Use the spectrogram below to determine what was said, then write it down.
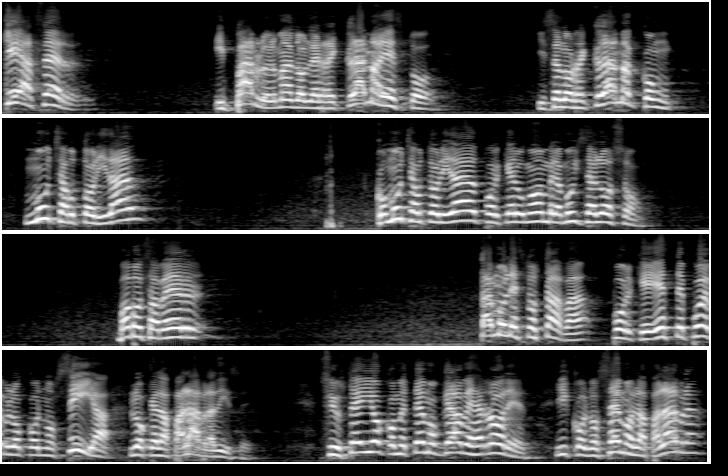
¿qué hacer? Y Pablo, hermano, le reclama esto y se lo reclama con mucha autoridad, con mucha autoridad porque era un hombre muy celoso. Vamos a ver, tan molesto estaba porque este pueblo conocía lo que la palabra dice. Si usted y yo cometemos graves errores y conocemos la palabra,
